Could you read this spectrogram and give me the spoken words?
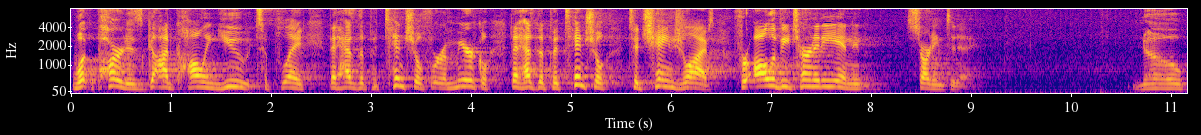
What part is God calling you to play that has the potential for a miracle, that has the potential to change lives for all of eternity and starting today? Know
